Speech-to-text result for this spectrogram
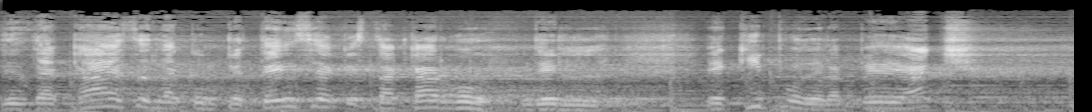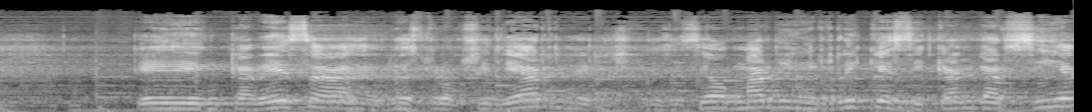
Desde acá esta es la competencia que está a cargo del equipo de la PDH, que encabeza nuestro auxiliar, el licenciado Marvin Enrique Sicán García,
